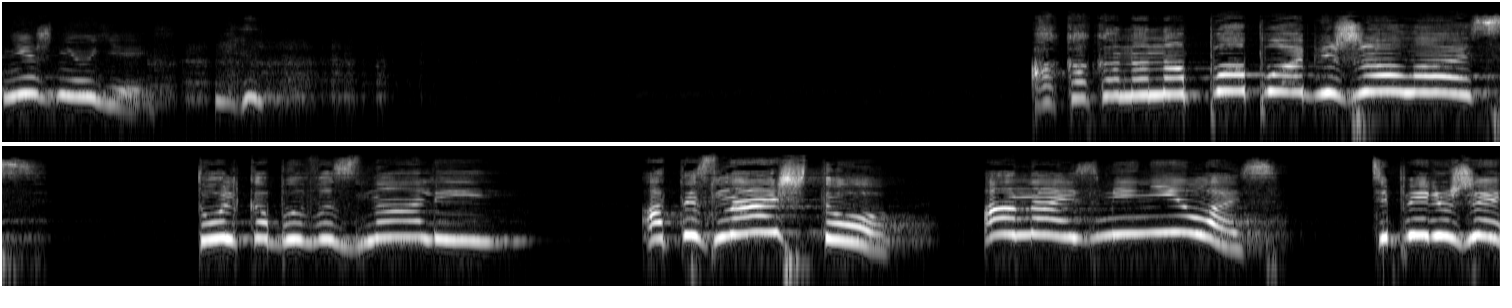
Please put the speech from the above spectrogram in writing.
нижнюю ей. А как она на папу обижалась! Только бы вы знали. А ты знаешь что? Она изменилась. Теперь уже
